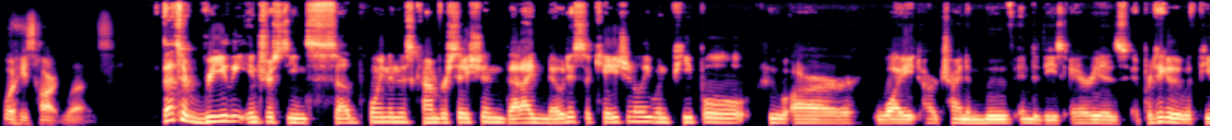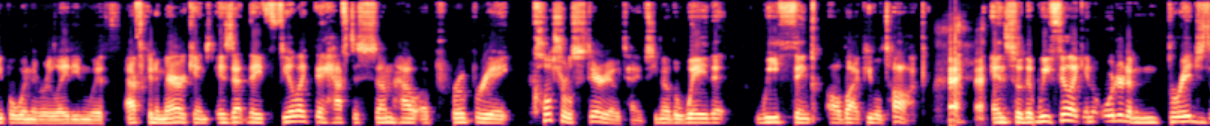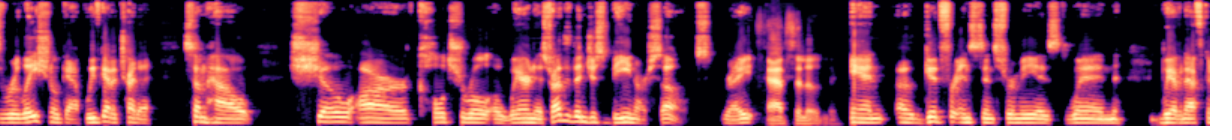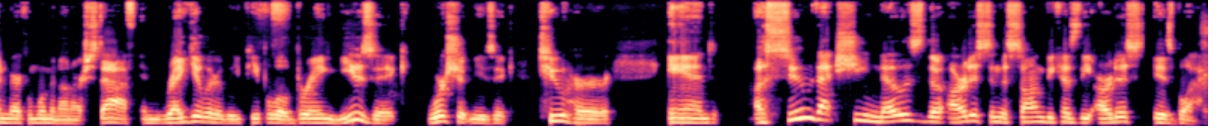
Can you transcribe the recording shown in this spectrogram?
where his heart was. That's a really interesting sub point in this conversation that I notice occasionally when people who are white are trying to move into these areas, particularly with people when they're relating with African Americans, is that they feel like they have to somehow appropriate cultural stereotypes, you know, the way that we think all black people talk. and so that we feel like in order to bridge the relational gap, we've got to try to somehow show our cultural awareness rather than just being ourselves, right? Absolutely. And a good, for instance, for me is when we have an African American woman on our staff, and regularly people will bring music, worship music, to her and assume that she knows the artist in the song because the artist is black.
